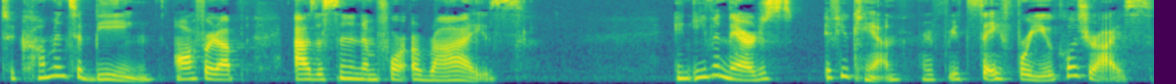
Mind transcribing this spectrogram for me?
to come into being, offered up as a synonym for arise. And even there, just if you can, if it's safe for you, close your eyes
